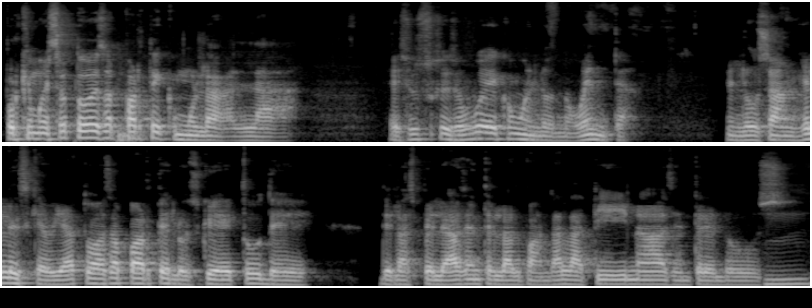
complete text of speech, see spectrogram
porque muestra toda esa parte como la, la, eso, es- eso fue como en los 90, en Los Ángeles, que había toda esa parte de los guetos, de, de las peleas entre las bandas latinas, entre los Mm.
